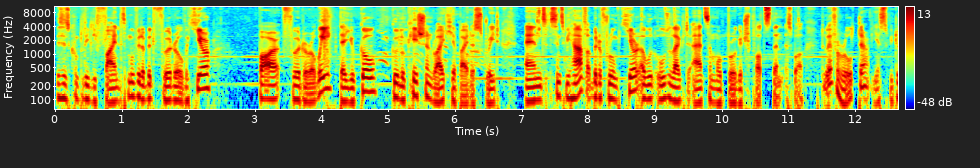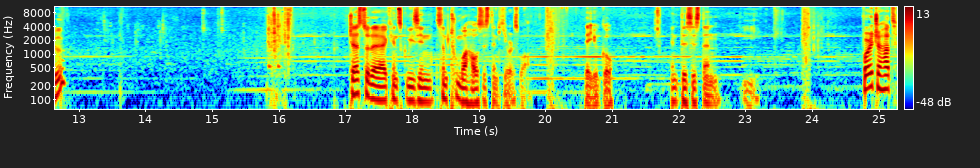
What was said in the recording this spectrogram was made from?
this is completely fine. Let's move it a bit further over here far further away. There you go. Good location right here by the street. And since we have a bit of room here, I would also like to add some more burgage plots then as well. Do we have a road there? Yes, we do. Just so that I can squeeze in some two more houses then here as well. There you go. And this is then the forager hut.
